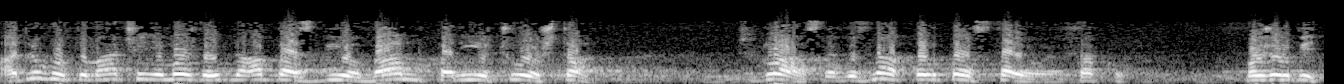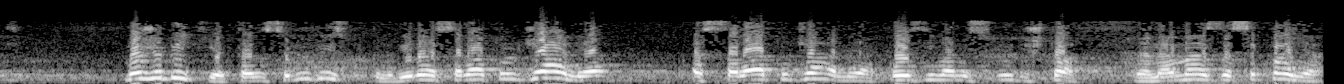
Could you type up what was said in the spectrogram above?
A drugo tumačenje možda Ibn Abbas bio van, pa nije čuo šta? Glas, nego zna koliko je stajao, je tako? Može li biti? Može biti, jer tada se ljudi ispupili. Bila je salatu džamija, a salatu džamija, pozivani su ljudi šta? Na namaz da se klanja.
